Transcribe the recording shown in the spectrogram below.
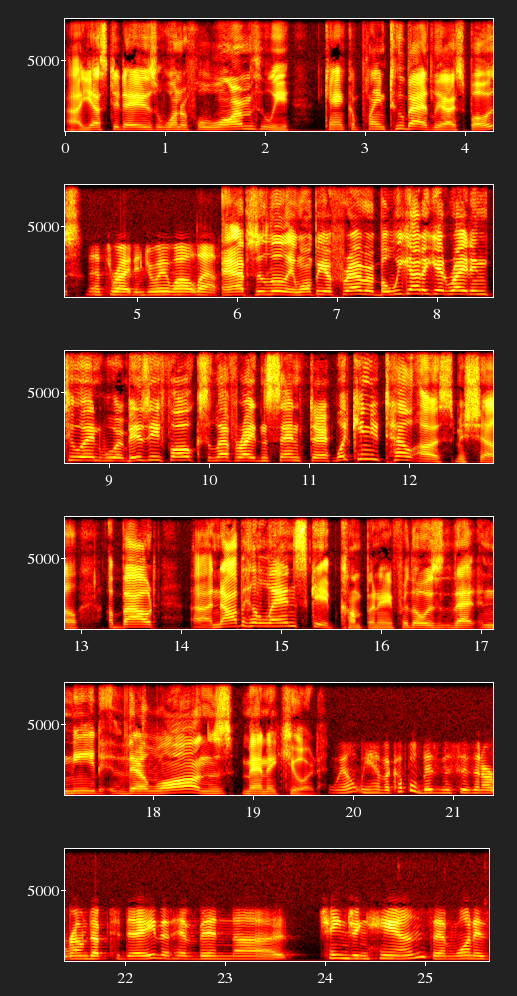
uh, yesterday's wonderful warmth, we can't complain too badly, I suppose. That's right. Enjoy it while it lasts. Absolutely. It won't be a forever, but we got to get right into it. We're busy folks, left, right, and center. What can you tell us, Michelle, about uh, Knob Hill Landscape Company for those that need their lawns manicured? Well, we have a couple businesses in our roundup today that have been uh, changing hands, and one is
